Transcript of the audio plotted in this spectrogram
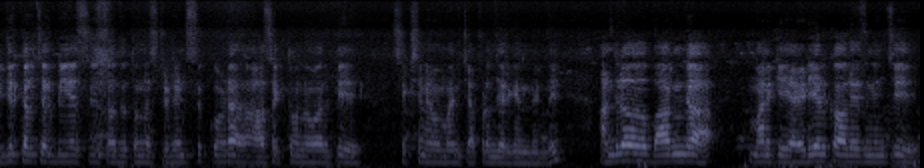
అగ్రికల్చర్ బిఎస్సి చదువుతున్న స్టూడెంట్స్ కూడా ఆసక్తి ఉన్న వాళ్ళకి శిక్షణ ఇవ్వమని చెప్పడం జరిగిందండి. అందులో భాగంగా మనకి ఐడియల్ కాలేజ్ నుంచి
